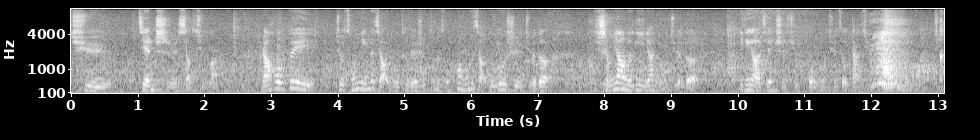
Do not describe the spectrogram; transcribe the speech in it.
去坚持小区块？然后对，就从您的角度，特别是可能从矿工的角度，又是觉得什么样的利益让你们觉得一定要坚持去扩容，去走大区块？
